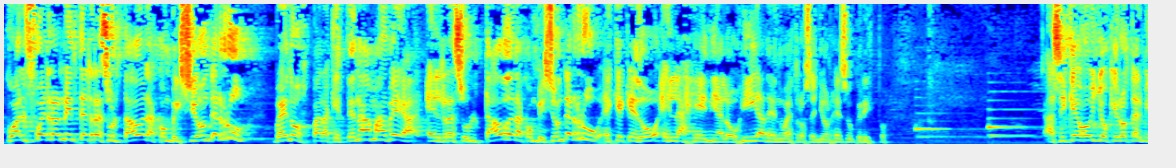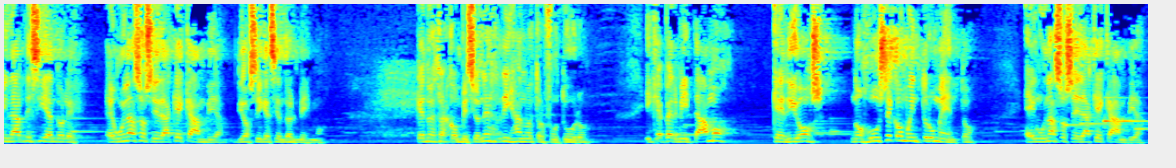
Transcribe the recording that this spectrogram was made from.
cuál fue realmente el resultado de la convicción de Ruth, bueno, para que usted nada más vea, el resultado de la convicción de Ruth es que quedó en la genealogía de nuestro Señor Jesucristo. Así que hoy yo quiero terminar diciéndole, en una sociedad que cambia, Dios sigue siendo el mismo. Que nuestras convicciones rijan nuestro futuro y que permitamos que Dios nos use como instrumento en una sociedad que cambia.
